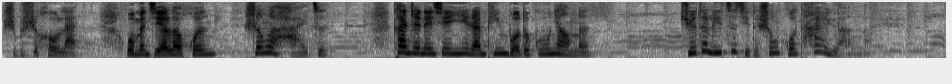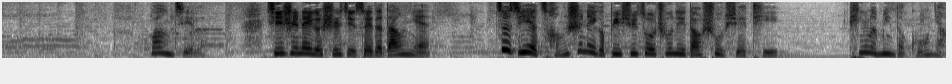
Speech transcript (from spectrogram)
是不是后来我们结了婚，生了孩子，看着那些依然拼搏的姑娘们，觉得离自己的生活太远了，忘记了，其实那个十几岁的当年，自己也曾是那个必须做出那道数学题，拼了命的姑娘。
